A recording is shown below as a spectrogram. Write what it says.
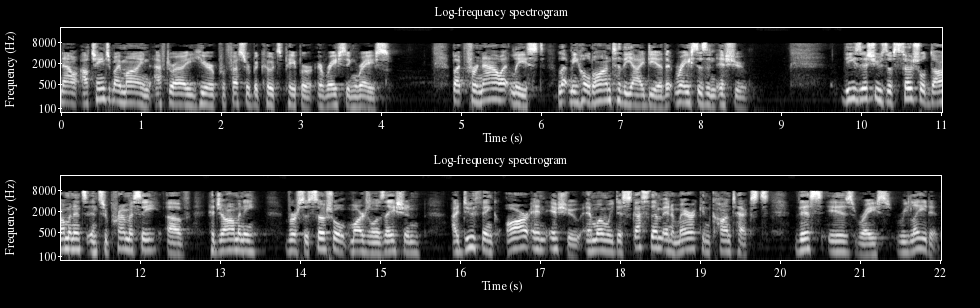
Now, I'll change my mind after I hear Professor Bacote's paper, Erasing Race. But for now, at least, let me hold on to the idea that race is an issue. These issues of social dominance and supremacy, of hegemony versus social marginalization, I do think are an issue. And when we discuss them in American contexts, this is race related.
